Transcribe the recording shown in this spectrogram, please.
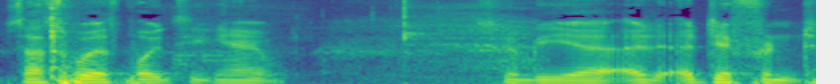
So that's worth pointing out. It's going to be a, a, a different.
